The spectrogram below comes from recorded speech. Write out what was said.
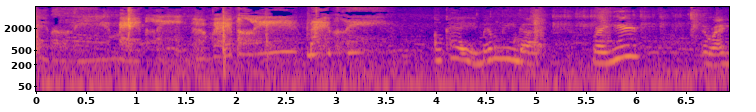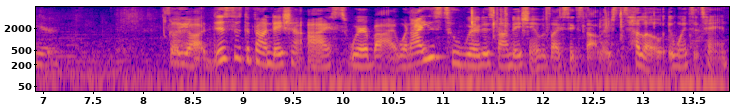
Maybelline, Maybelline, Maybelline, Maybelline. Okay, Maybelline got right here and right here. So y'all, this is the foundation I swear by. When I used to wear this foundation, it was like $6. Hello, it went to 10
